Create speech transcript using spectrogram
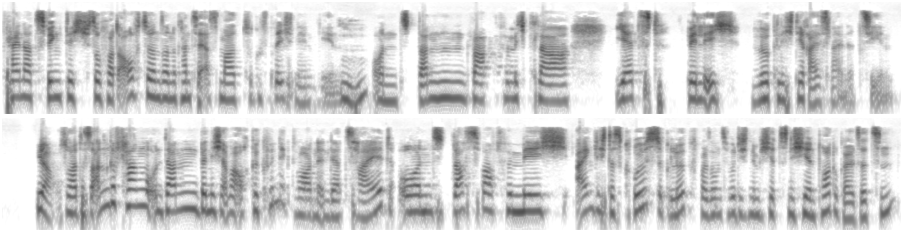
keiner zwingt dich sofort aufzuhören, sondern du kannst ja erstmal zu Gesprächen hingehen. Mhm. Und dann war für mich klar, jetzt will ich wirklich die Reißleine ziehen ja, so hat es angefangen und dann bin ich aber auch gekündigt worden in der Zeit und das war für mich eigentlich das größte Glück, weil sonst würde ich nämlich jetzt nicht hier in Portugal sitzen.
